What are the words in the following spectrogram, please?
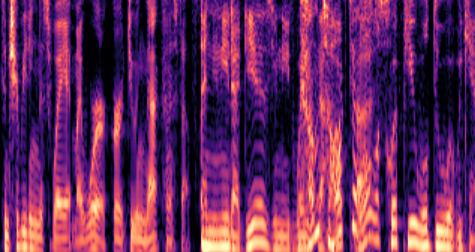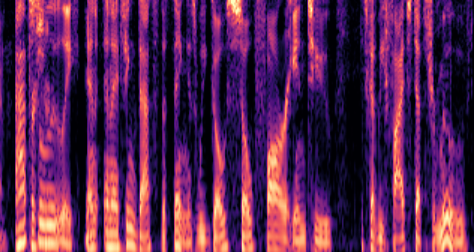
contributing this way at my work, or doing that kind of stuff. Like, and you need ideas, you need ways Come to talk help. to we'll us. equip you. We'll do what we can. For sure. Absolutely. And and I think that's the thing is we go so far into it's got to be five steps removed.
